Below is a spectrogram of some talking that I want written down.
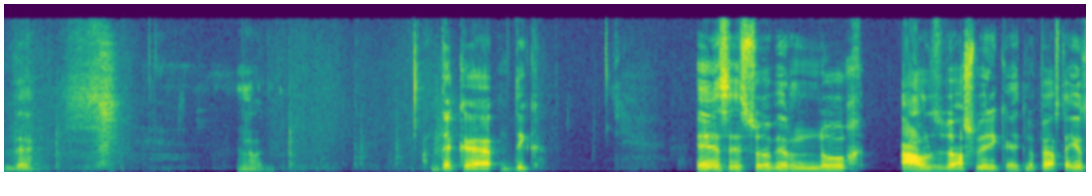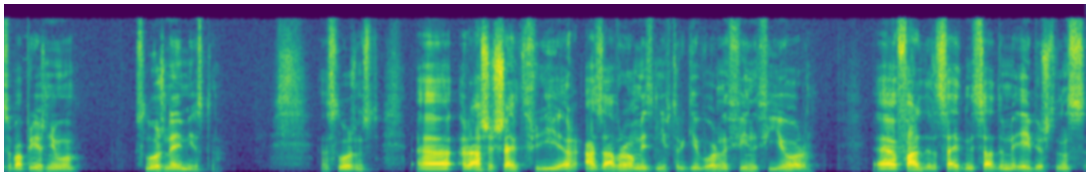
Да. Ну, ладно. Так, дык. Эсе собер нох алсдашверикает, но остается по-прежнему сложное место. Сложность. Э, Раши шайт фриер, а завром из нифтер геворн фин фьор, э, фардер сайт митсадом эйберштенс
